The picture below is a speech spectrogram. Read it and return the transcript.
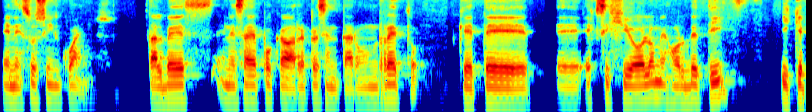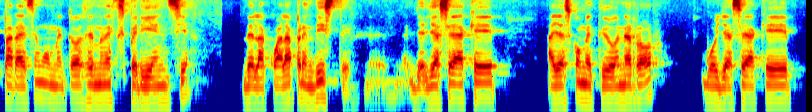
en esos cinco años. Tal vez en esa época va a representar un reto que te eh, exigió lo mejor de ti y que para ese momento va a ser una experiencia de la cual aprendiste, ya sea que hayas cometido un error o ya sea que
